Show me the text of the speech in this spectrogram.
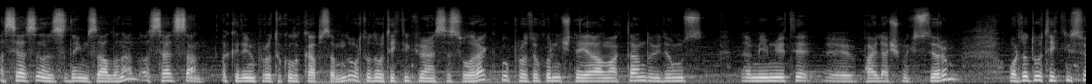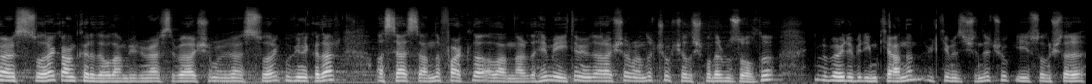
Aselsan arasında imzalanan Aselsan Akademi Protokolü kapsamında Orta Doğu Teknik Üniversitesi olarak bu protokolün içinde yer almaktan duyduğumuz e, memnuniyeti e, paylaşmak istiyorum. Orta Doğu Teknik Üniversitesi olarak Ankara'da olan bir üniversite, bir araştırma üniversitesi olarak bugüne kadar Aselsan'da farklı alanlarda hem eğitim hem de araştırma alanında çok çalışmalarımız oldu. Böyle bir imkanın ülkemiz için de çok iyi sonuçlara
